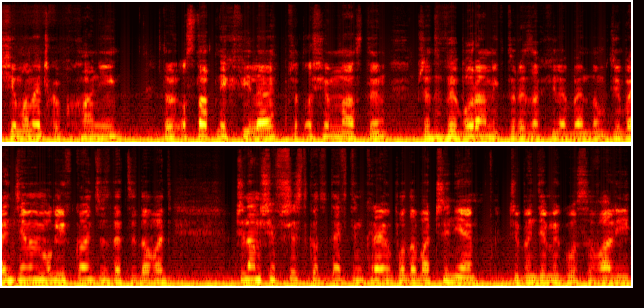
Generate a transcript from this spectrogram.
Siemaneczko kochani, to już ostatnie chwile przed 18, przed wyborami, które za chwilę będą, gdzie będziemy mogli w końcu zdecydować, czy nam się wszystko tutaj w tym kraju podoba, czy nie. Czy będziemy głosowali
